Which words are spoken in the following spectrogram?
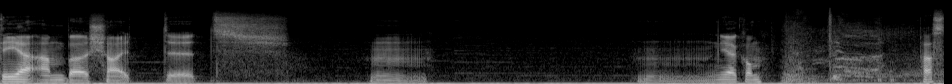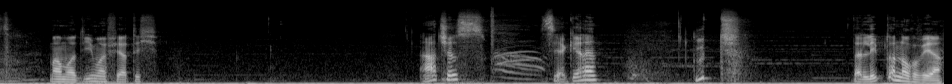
Der Amber schaltet... Hm. Hm, ja, komm. Passt. Machen wir die mal fertig. Archers. Sehr gerne. Gut. Da lebt doch noch wer.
